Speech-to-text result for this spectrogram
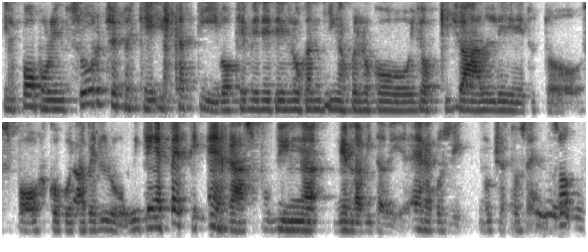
il popolo insorge perché il cattivo che vedete in locandina, quello con gli occhi gialli, tutto sporco, con i capelloni, che in effetti è Rasputin nella vita vera, era così in un certo senso.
